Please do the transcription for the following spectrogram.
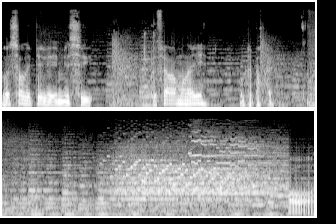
ressort des PV, mais c'est... Je peux faire à mon avis Ok, parfait. Oh,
